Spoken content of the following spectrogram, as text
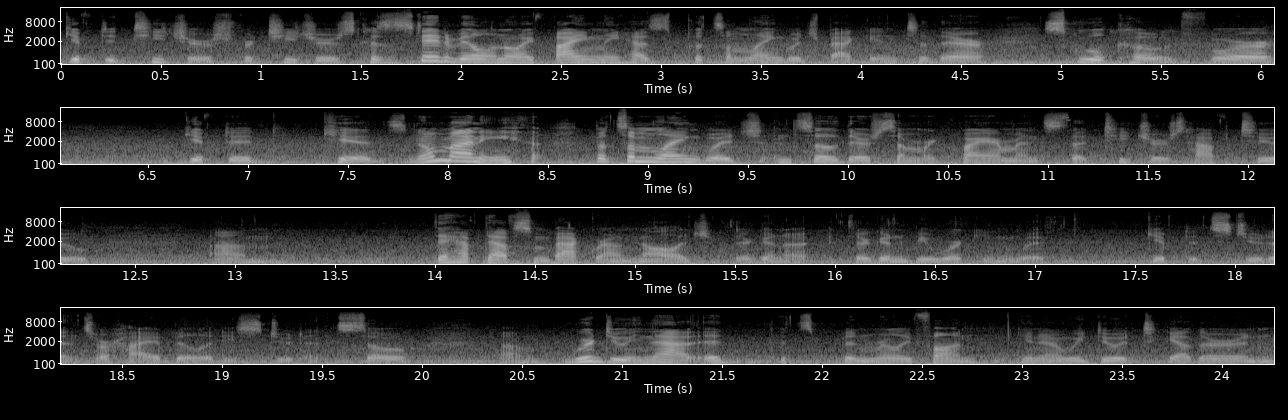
gifted teachers, for teachers, because the state of Illinois finally has put some language back into their school code for gifted kids. No money, but some language, and so there's some requirements that teachers have to. Um, they have to have some background knowledge if they're gonna if they're gonna be working with gifted students or high ability students. So um, we're doing that. It, it's been really fun. You know, we do it together and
